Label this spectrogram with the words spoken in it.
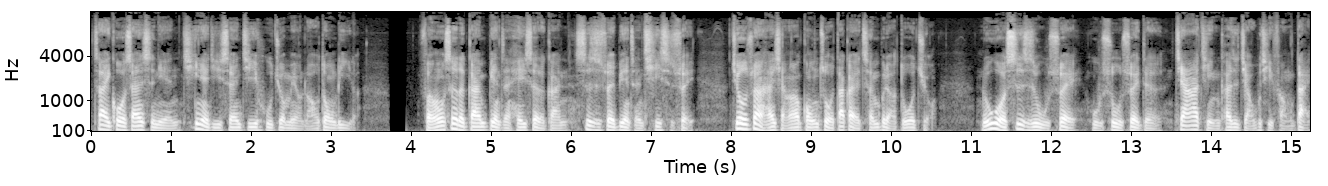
再过三十年，七年级生几乎就没有劳动力了。粉红色的肝变成黑色的肝，四十岁变成七十岁，就算还想要工作，大概也撑不了多久。如果四十五岁、五十五岁的家庭开始缴不起房贷，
